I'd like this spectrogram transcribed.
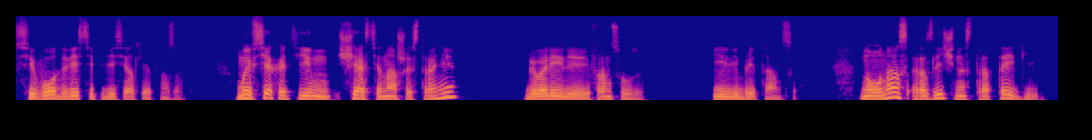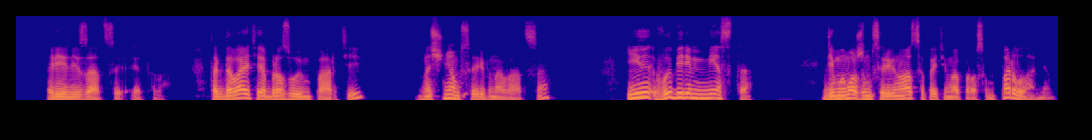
Всего 250 лет назад. Мы все хотим счастья нашей стране, говорили французы или британцы. Но у нас различные стратегии реализации этого. Так давайте образуем партии, начнем соревноваться и выберем место, где мы можем соревноваться по этим вопросам. Парламент.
